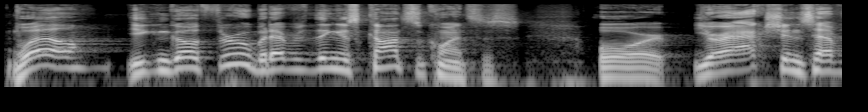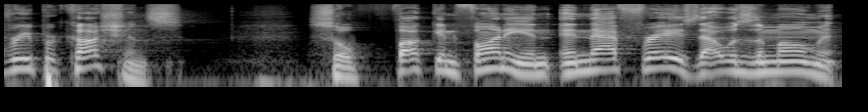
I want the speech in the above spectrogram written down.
Well, you can go through, but everything has consequences. Or your actions have repercussions. So fucking funny. And in that phrase, that was the moment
